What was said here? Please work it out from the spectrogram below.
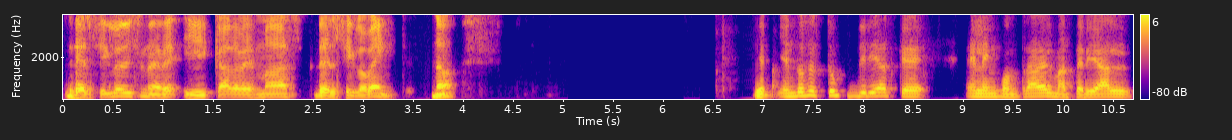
del siglo XIX y cada vez más del siglo XX, ¿no? Bien, y entonces tú dirías que el encontrar el material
